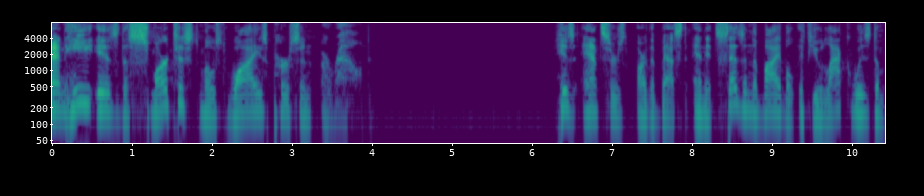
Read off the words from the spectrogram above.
And he is the smartest, most wise person around. His answers are the best. And it says in the Bible if you lack wisdom,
